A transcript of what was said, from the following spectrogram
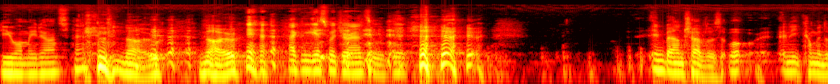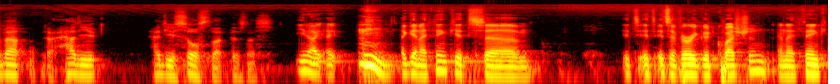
Do you want me to answer that? no, no. I can guess what your answer would be. Inbound travellers. What, any comment about how do you how do you source that business? You know, I, again, I think it's, um, it's, it's it's a very good question, and I think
